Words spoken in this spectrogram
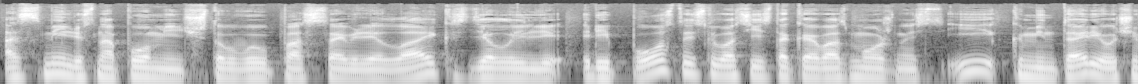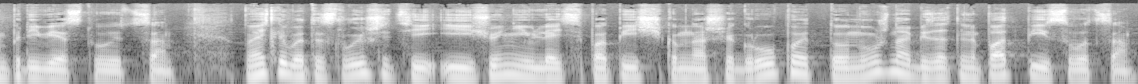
осмелюсь напомнить, чтобы вы поставили лайк, сделали репост, если у вас есть такая возможность, и комментарии очень приветствуются. Но если вы это слышите и еще не являетесь подписчиком нашей группы, то нужно обязательно подписываться.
